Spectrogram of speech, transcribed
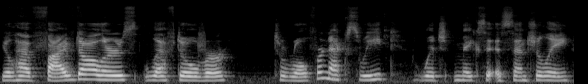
You'll have $5 left over to roll for next week, which makes it essentially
